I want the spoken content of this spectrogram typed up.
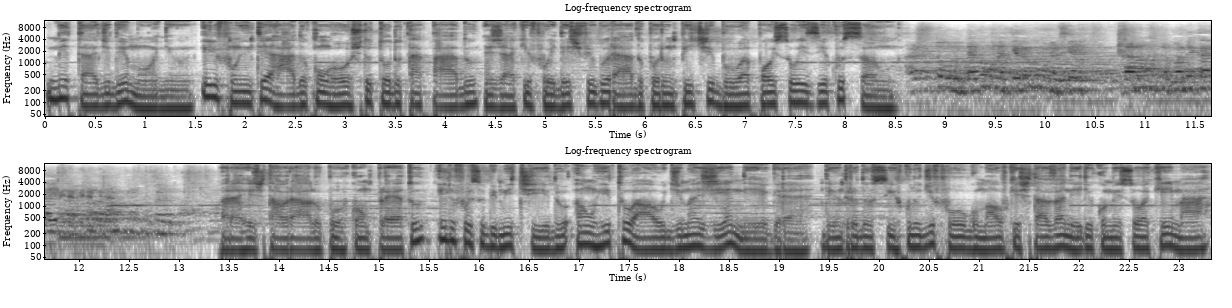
metade demônio. Ele foi enterrado com o rosto todo tapado, já que foi desfigurado por um pitbull após sua execução. Mira, mira, mira. Para restaurá-lo por completo, ele foi submetido a um ritual de magia negra. Dentro do círculo de fogo, o mal que estava nele começou a queimar,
